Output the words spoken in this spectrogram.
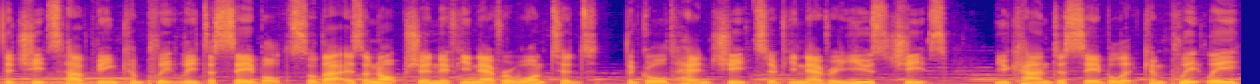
the cheats have been completely disabled. So that is an option if you never wanted the gold hen cheats. If you never used cheats, you can disable it completely.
